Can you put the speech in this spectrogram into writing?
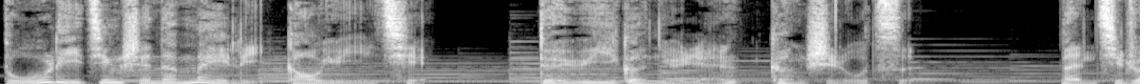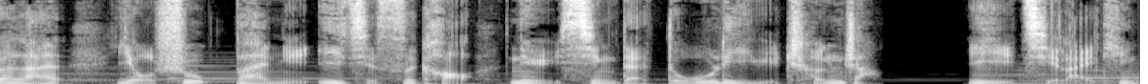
独立精神的魅力高于一切；对于一个女人更是如此。本期专栏有书伴你一起思考女性的独立与成长，一起来听。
